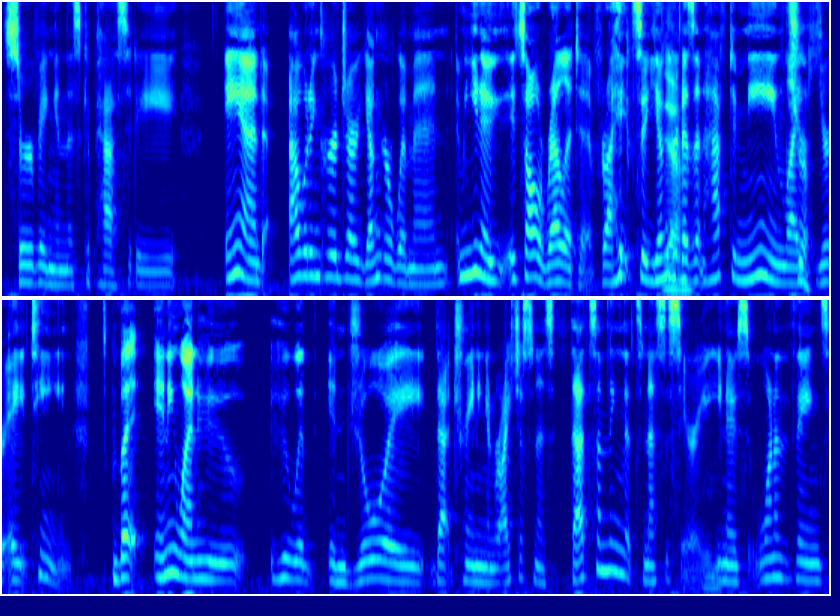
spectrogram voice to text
serving in this capacity. And I would encourage our younger women. I mean, you know, it's all relative, right? So younger yeah. doesn't have to mean like sure. you're 18. But anyone who who would enjoy that training in righteousness, that's something that's necessary. Mm. You know, so one of the things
